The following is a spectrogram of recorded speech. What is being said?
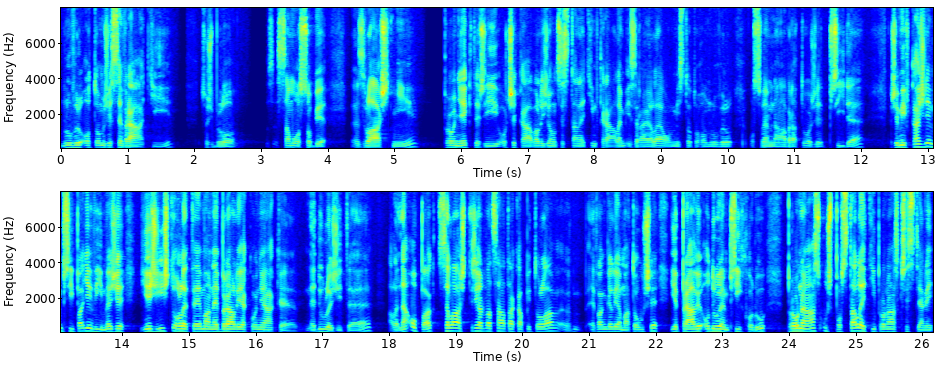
mluvil o tom, že se vrátí, což bylo samo o sobě eh, zvláštní pro ně, kteří očekávali, že on se stane tím králem Izraele a on místo toho mluvil o svém návratu a že přijde. Takže my v každém případě víme, že Ježíš tohle téma nebral jako nějaké nedůležité, ale naopak celá 24. kapitola eh, Evangelia Matouše je právě o druhém příchodu. Pro nás už po staletí, pro nás křesťany,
